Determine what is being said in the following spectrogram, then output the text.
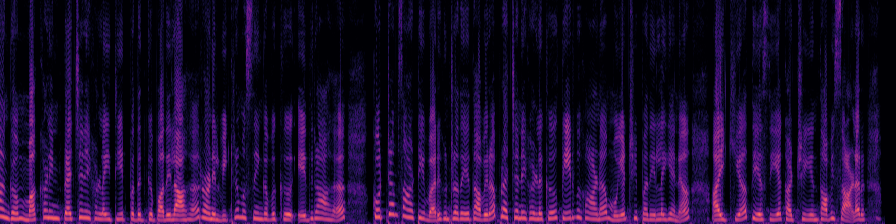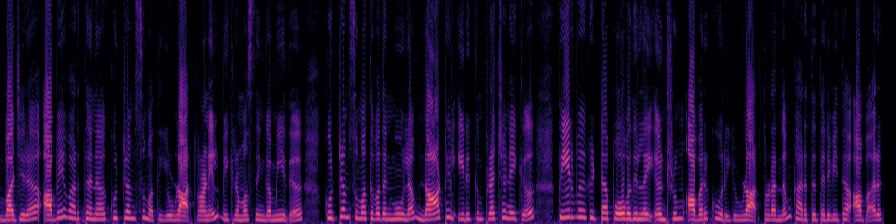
அரசாங்கம் மக்களின் பிரச்சினைகளை தீர்ப்பதற்கு பதிலாக ரணில் விக்ரமசிங்கவுக்கு எதிராக குற்றம் சாட்டி வருகின்றதே தவிர பிரச்சினைகளுக்கு தீர்வு காண முயற்சிப்பதில்லை என ஐக்கிய தேசிய கட்சியின் தவிசாளர் வஜிர அபேவர்த்தன குற்றம் சுமத்தியுள்ளார். ரணில் விக்ரமசிங்க மீது குற்றம் சுமத்துவதன் மூலம் நாட்டில் இருக்கும் பிரச்சினைக்கு தீர்வு கிட்ட போவதில்லை என்றும் அவர் கூறியுள்ளார். தொடர்ந்தும் கருத்து தெரிவித்த அவர்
